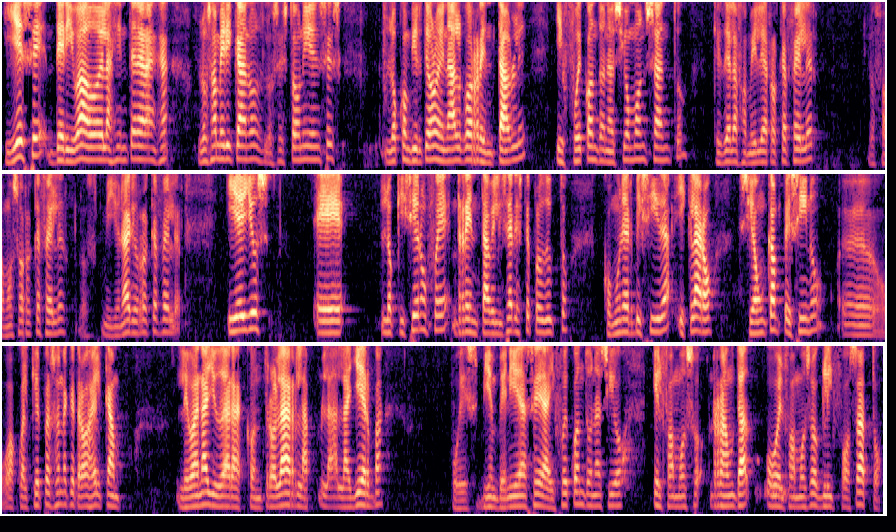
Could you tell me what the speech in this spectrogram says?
Y ese derivado del agente naranja los americanos, los estadounidenses, lo convirtieron en algo rentable y fue cuando nació Monsanto, que es de la familia Rockefeller, los famosos Rockefeller, los millonarios Rockefeller, y ellos eh, lo que hicieron fue rentabilizar este producto como un herbicida y claro, si a un campesino eh, o a cualquier persona que trabaja en el campo le van a ayudar a controlar la, la hierba, pues bienvenida sea. Y fue cuando nació el famoso Roundup o el famoso glifosato,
